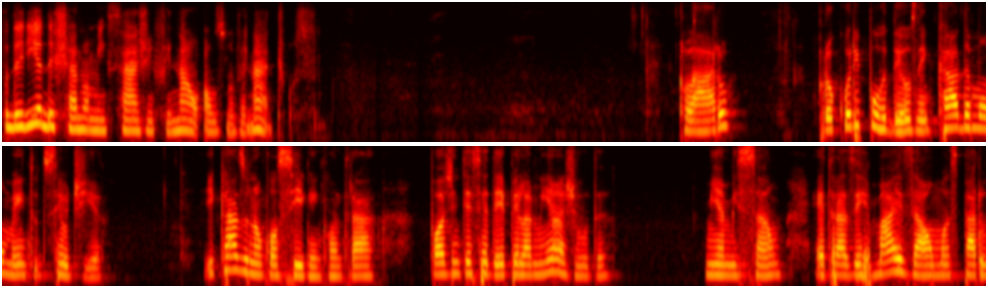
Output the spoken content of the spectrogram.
Poderia deixar uma mensagem final aos novenáticos? Claro. Procure por Deus em cada momento do seu dia. E caso não consiga encontrar, pode interceder pela minha ajuda. Minha missão é trazer mais almas para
